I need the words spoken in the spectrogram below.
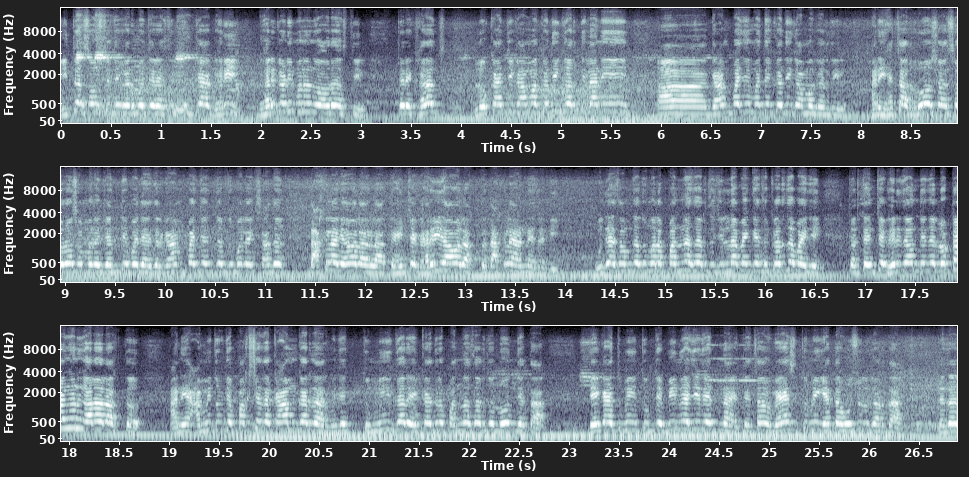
इतर संस्थेचे कर्मचारी असतील तुमच्या घरी घरगडी म्हणून वावरं असतील तर हे खरंच लोकांची कामं कधी करतील आणि ग्रामपंचायतीमध्ये कधी कामं करतील? आणि ह्याचा रोष सर्वसामान्य जनतेमध्ये आहे. तर ग्रामपंचायत जर तुम्हाला एक साधं दाखला घ्यावा लागला तर ह्यांच्या घरी यावं लागतं दाखला आणण्यासाठी. उद्या समजा तुम्हाला पन्नास हजारचं जिल्हा बँकेचं कर्ज पाहिजे तर त्यांच्या घरी जाऊन त्यांचे लोटांगण घालावं लागतं. आणि आम्ही तुमच्या पक्षाचं काम करणार. म्हणजे तुम्ही जर एखादं पन्नास हजारचं लोन देता ते काय तुम्ही तुमचे बिनव्याजी देत नाही. त्याचा व्याज तुम्ही घेता वसूल करता. त्याचा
